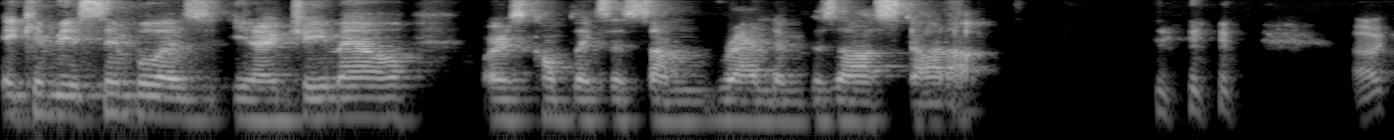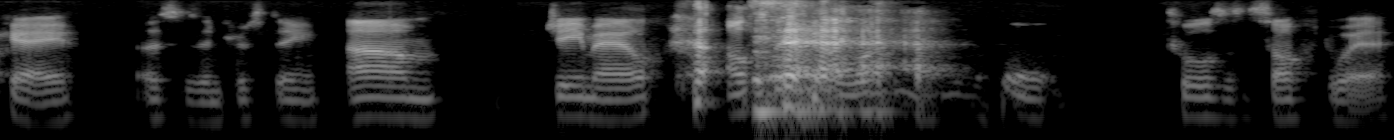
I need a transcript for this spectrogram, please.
It can be as simple as you know Gmail or as complex as some random bizarre startup. okay, this is interesting. Um, Gmail. I'll say tools and software.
